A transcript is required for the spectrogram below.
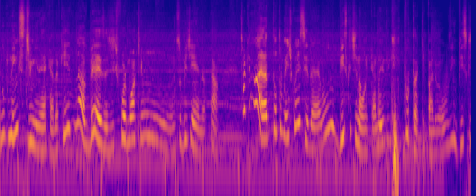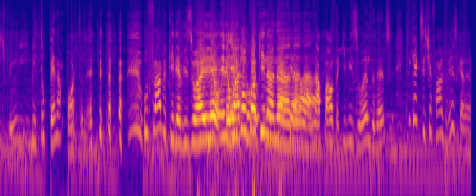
no mainstream, né, cara? Porque, não, beleza, a gente formou aqui um, um subgênero, tá. Só que não era totalmente conhecido, né? O Limp Bizkit não, cara. Ele, puta que pariu, meu. o Limp Bizkit veio e meteu o pé na porta, né? o Flávio queria me zoar e Meu, ele, eu ele acho colocou aqui na, na, aquela- na, na- na pauta aqui me zoando, né? O que, que é que você tinha falado mesmo, cara?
